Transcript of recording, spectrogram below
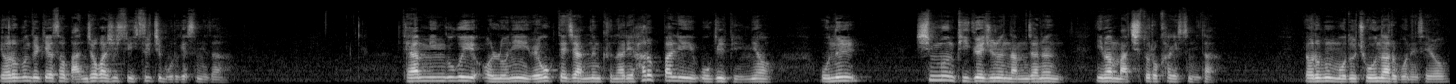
여러분들께서 만족하실 수 있을지 모르겠습니다. 대한민국의 언론이 왜곡되지 않는 그날이 하루빨리 오길 빌며 오늘 신문 비교해주는 남자는 이만 마치도록 하겠습니다. 여러분 모두 좋은 하루 보내세요.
